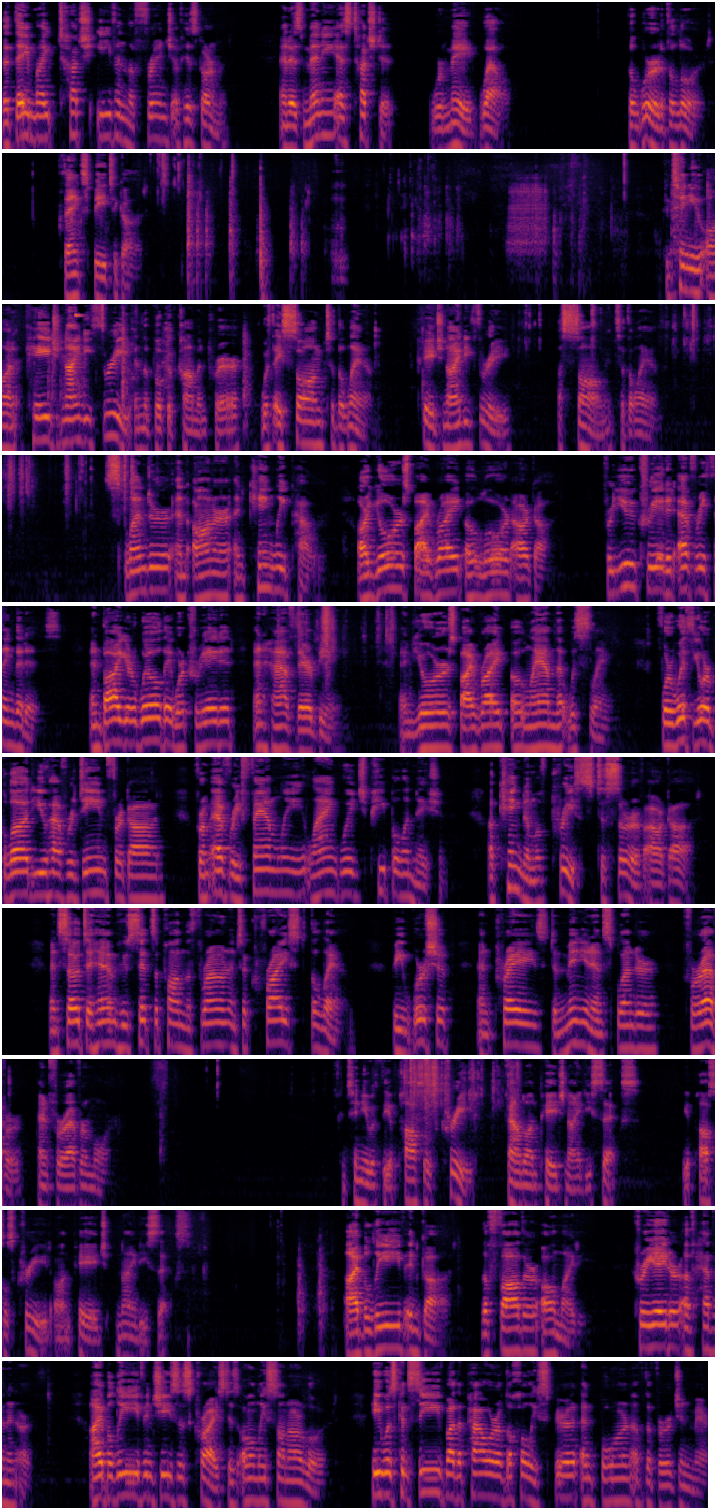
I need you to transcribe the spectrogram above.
that they might touch even the fringe of his garment. And as many as touched it were made well. The word of the Lord. Thanks be to God. continue on page 93 in the Book of Common Prayer with a song to the Lamb. Page 93, a song to the Lamb. Splendor and honor and kingly power are yours by right, O Lord our God. For you created everything that is, and by your will they were created and have their being. And yours by right, O Lamb that was slain for with your blood you have redeemed for God from every family, language, people, and nation a kingdom of priests to serve our God. And so to him who sits upon the throne and to Christ the Lamb be worship and praise, dominion and splendor forever and forevermore. Continue with the Apostles' Creed found on page 96. The Apostles' Creed on page 96. I believe in God, the Father Almighty, creator of heaven and earth. I believe in Jesus Christ, his only Son, our Lord. He was conceived by the power of the Holy Spirit and born of the Virgin Mary.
